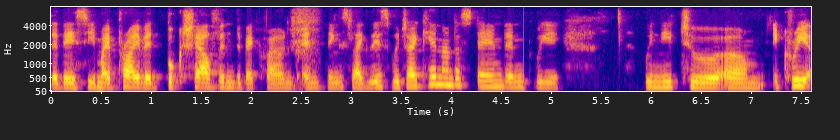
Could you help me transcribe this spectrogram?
that they see my private bookshelf in the background and things like this which i can understand and we we need to um, agree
